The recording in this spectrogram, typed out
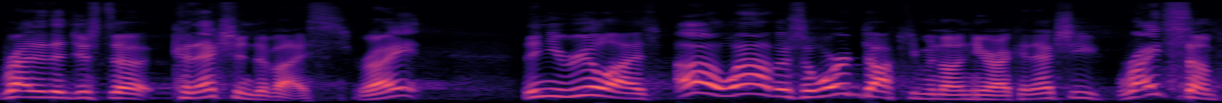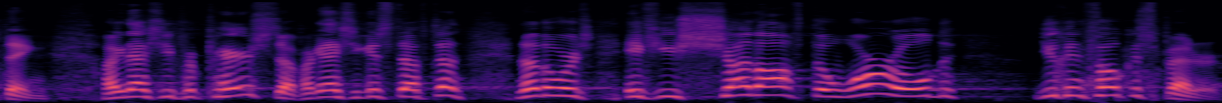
rather than just a connection device, right? Then you realize, oh, wow, there's a Word document on here. I can actually write something. I can actually prepare stuff. I can actually get stuff done. In other words, if you shut off the world, you can focus better.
